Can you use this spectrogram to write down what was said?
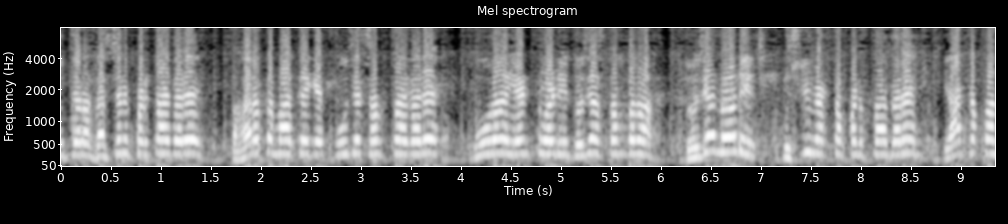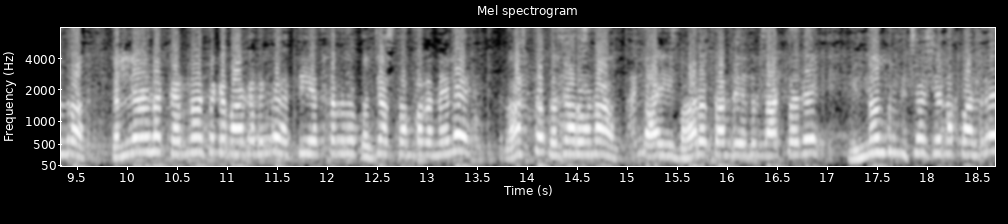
ಇತರ ದರ್ಶನ ಪಡಿತಾ ಇದ್ದಾರೆ. ಭಾರತ ಮಾತೆಗೆ ಪೂಜೆ ಸಲ್ಲಿಸ್ತಾ ಇದ್ದಾರೆ. ನೂರ ಎಂಟು ಅಡಿ ಧ್ವಜ ಸ್ತಂಭದ ಧ್ವಜ ನೋಡಿ ಖುಷಿ ವ್ಯಕ್ತಪಡಿಸ್ತಾ ಇದ್ದಾರೆ. ಯಾಕಪ್ಪ ಅಂದ್ರ ಕಲ್ಯಾಣ ಕರ್ನಾಟಕ ಭಾಗದಲ್ಲಿ ಅತಿ ಎತ್ತರದ ಧ್ವಜ ಸ್ತಂಭದ ಮೇಲೆ ರಾಷ್ಟ್ರ ಧ್ವಜಾರೋಹಣ ತಾಯಿ ಭಾರತ ಎದುರಲ್ಲಿ ಆಗ್ತಾ ಇದೆ. ಇನ್ನೊಂದು ವಿಶೇಷ ಏನಪ್ಪಾ ಅಂದ್ರೆ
